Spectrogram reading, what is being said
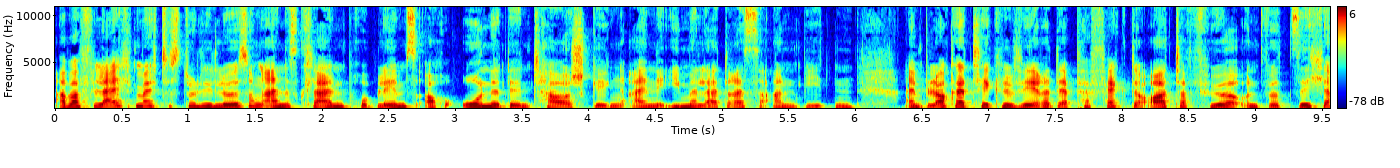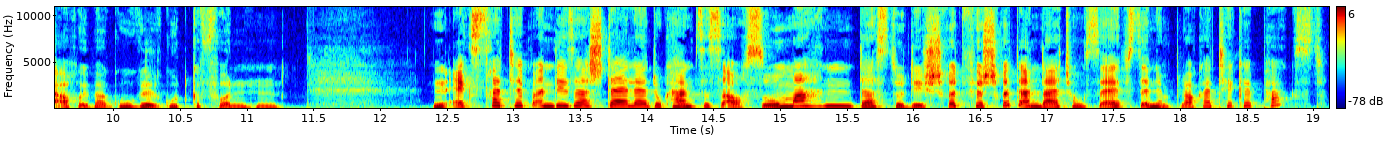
Aber vielleicht möchtest du die Lösung eines kleinen Problems auch ohne den Tausch gegen eine E-Mail-Adresse anbieten. Ein Blogartikel wäre der perfekte Ort dafür und wird sicher auch über Google gut gefunden. Ein extra Tipp an dieser Stelle, du kannst es auch so machen, dass du die Schritt-für-Schritt-Anleitung selbst in den Blogartikel packst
